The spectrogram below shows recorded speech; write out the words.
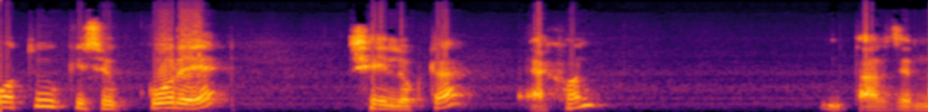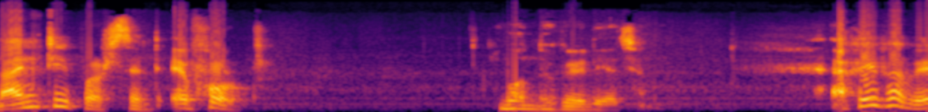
কত কিছু করে সেই লোকটা এখন তার যে নাইনটি পার্সেন্ট এফোর্ট বন্ধ করে দিয়েছেন। একইভাবে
